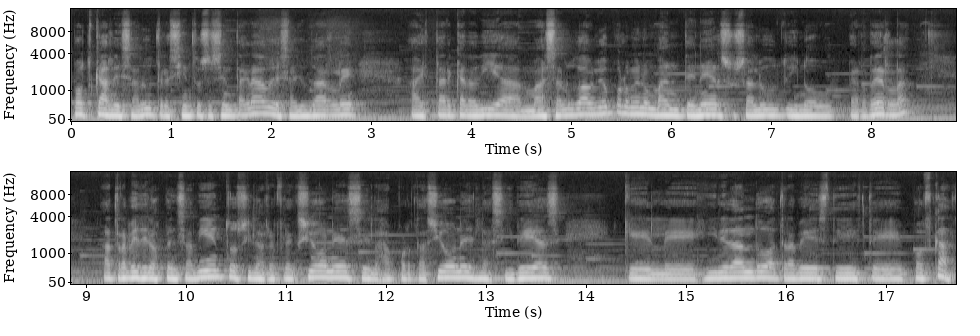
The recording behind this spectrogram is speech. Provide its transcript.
podcast de salud 360 grados es ayudarle a estar cada día más saludable o por lo menos mantener su salud y no perderla a través de los pensamientos y las reflexiones, las aportaciones, las ideas que les iré dando a través de este podcast.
